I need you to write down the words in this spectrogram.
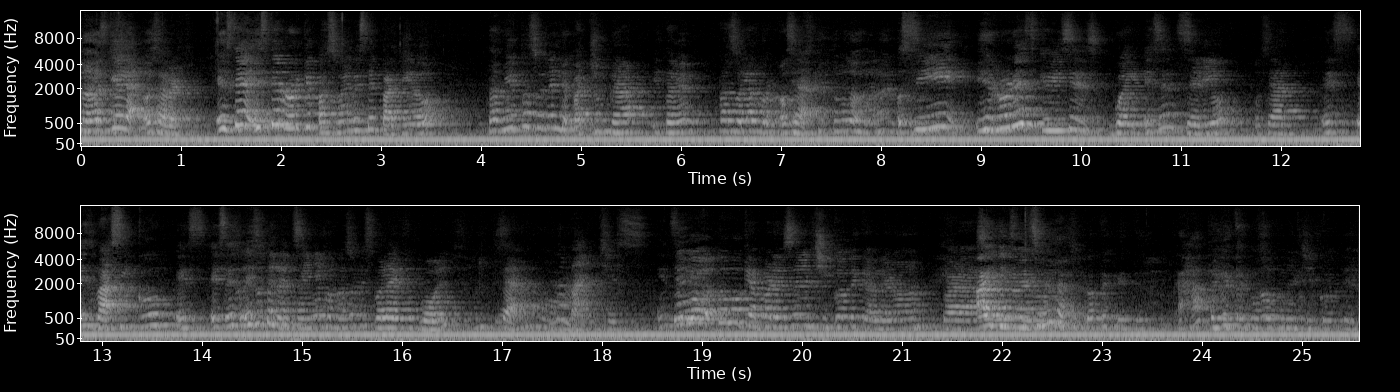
No, es que, la, o sea, a ver, este, este error que pasó en este partido también pasó en el de Pachuca y también pasó la. O sea, todo mal. sí, errores que dices, güey, ¿es en serio? O sea, es, es básico, es, es, es- eso te lo enseñan cuando vas a una escuela de fútbol. O sea, no manches. ¿En serio? Tuvo, tuvo que aparecer el chicote Calderón para. Ay, y me este mencionas al chicote que Ajá, Oiga, ¿qué pasó con el chicote?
